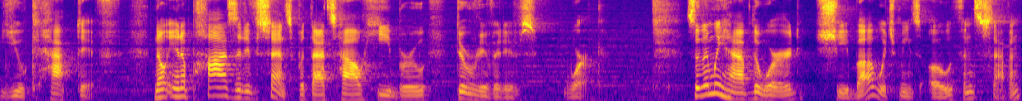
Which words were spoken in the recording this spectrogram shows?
you captive. Now, in a positive sense, but that's how Hebrew derivatives work. So then we have the word Sheba, which means oath and seven,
